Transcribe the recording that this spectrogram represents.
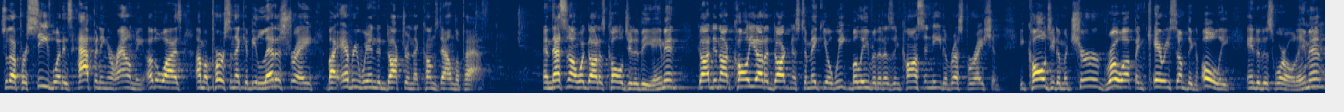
so that I perceive what is happening around me. Otherwise, I'm a person that could be led astray by every wind and doctrine that comes down the path. And that's not what God has called you to be. Amen. God did not call you out of darkness to make you a weak believer that is in constant need of respiration. He called you to mature, grow up, and carry something holy into this world. Amen.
